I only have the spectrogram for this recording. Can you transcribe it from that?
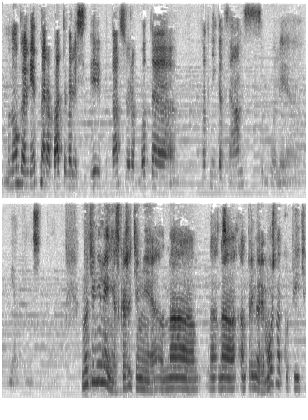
много лет нарабатывали себе репутацию, работая как негациант с более мелкими но тем не менее, скажите мне, на, на, на Анпримере можно купить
